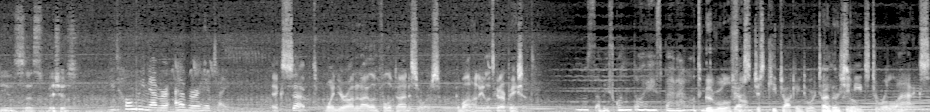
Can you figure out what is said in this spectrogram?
He is suspicious. You told me never ever hitchhike. Except when you're on an island full of dinosaurs. Come on, honey, let's get our patient. No sabes cuánto he esperado. That's a good rule of Jess, thumb. just keep talking to her. Tell her she so. needs to relax.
